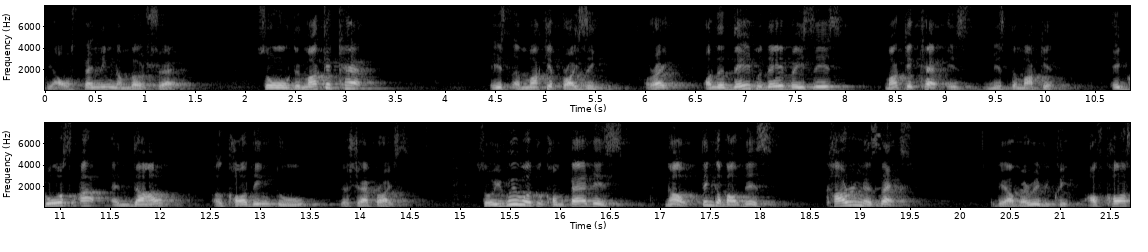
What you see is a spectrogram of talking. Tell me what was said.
the outstanding number of shares. So the market cap is a market pricing, all right? On a day-to-day -day basis, market cap is Mr. Market. It goes up and down according to the share price. So if we were to compare this, now think about this. Current assets, they are very liquid. Of course,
